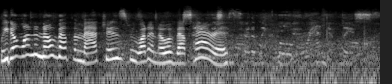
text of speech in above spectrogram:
we don't want to know about the matches. We want to know about Paris. incredibly cool place.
